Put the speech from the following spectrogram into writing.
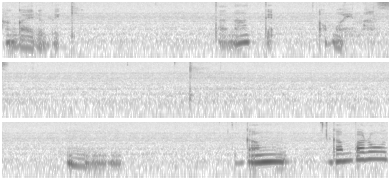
考えるべきだなって思います。うんがん頑張ろうっ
